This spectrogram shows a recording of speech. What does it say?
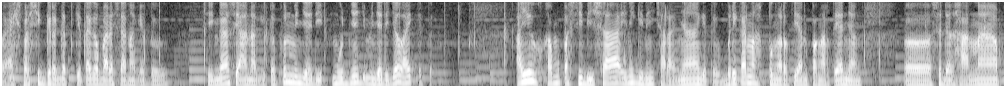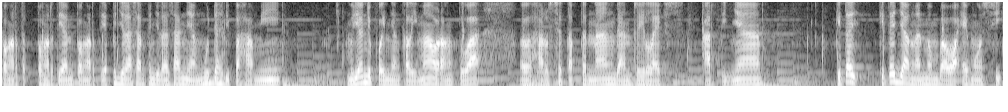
ekspresi greget kita kepada si anak itu. Sehingga si anak itu pun menjadi moodnya menjadi jelek gitu. Ayo kamu pasti bisa ini gini caranya gitu. Berikanlah pengertian-pengertian yang uh, sederhana pengertian-pengertian penjelasan-penjelasan yang mudah dipahami. Kemudian di poin yang kelima orang tua uh, harus tetap tenang dan rileks artinya kita kita jangan membawa emosi.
